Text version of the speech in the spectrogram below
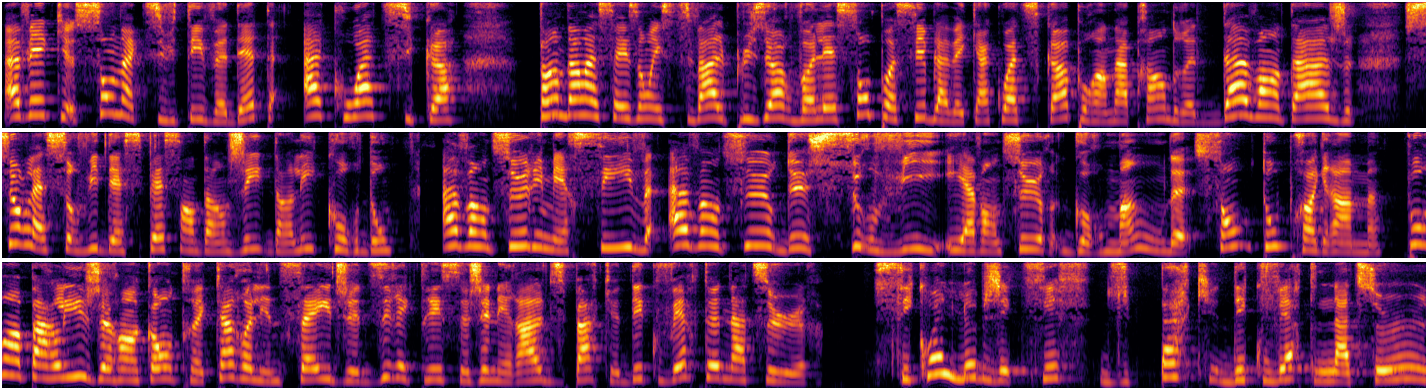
avec son activité vedette Aquatica. Pendant la saison estivale, plusieurs volets sont possibles avec Aquatica pour en apprendre davantage sur la survie d'espèces en danger dans les cours d'eau. Aventure immersive, aventure de survie et aventure gourmande sont au programme. Pour en parler, je rencontre Caroline Sage, directrice générale du parc Découverte Nature. C'est quoi l'objectif du parc Découverte Nature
